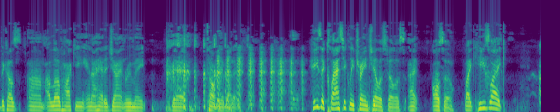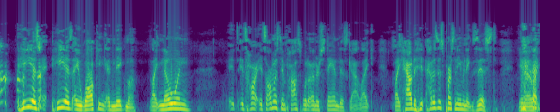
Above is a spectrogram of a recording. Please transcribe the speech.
because, um, I love hockey and I had a giant roommate that taught me about it. He's a classically trained cellist, fellas. I, also, like, he's like, he is, he is a walking enigma. Like, no one, it's, it's hard, it's almost impossible to understand this guy. Like, like how did, how does this person even exist? You know, like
